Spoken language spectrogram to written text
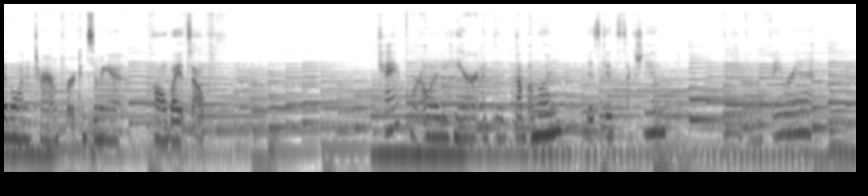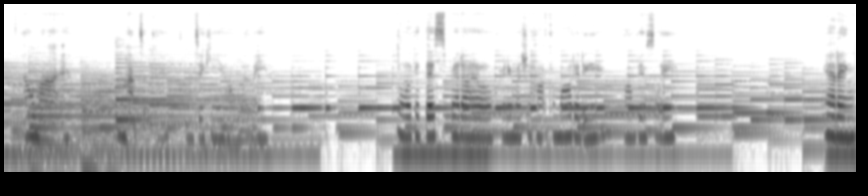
In a term for consuming it all by itself. Okay, we're already here at the Dabangon biscuits section. Looking for my favorite. Oh my. That's okay. I'm taking you home with me. Look at this bread aisle. Pretty much a hot commodity, obviously. Adding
